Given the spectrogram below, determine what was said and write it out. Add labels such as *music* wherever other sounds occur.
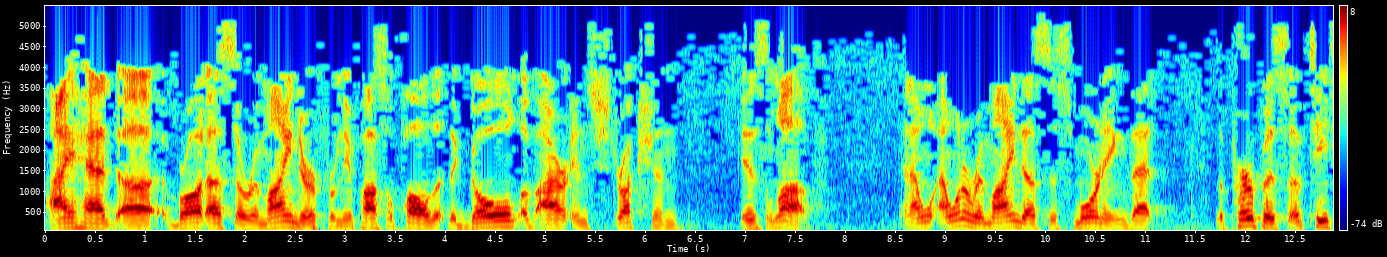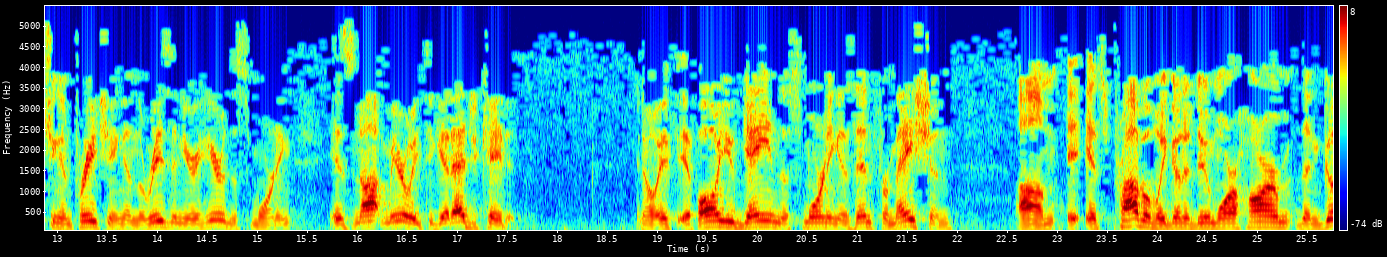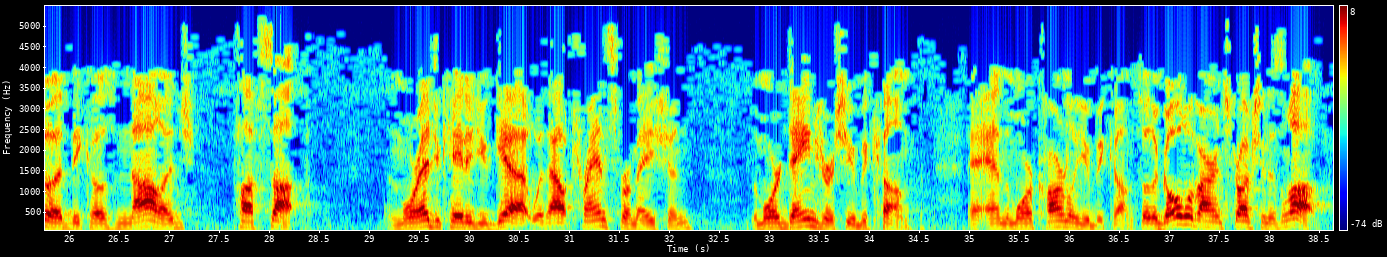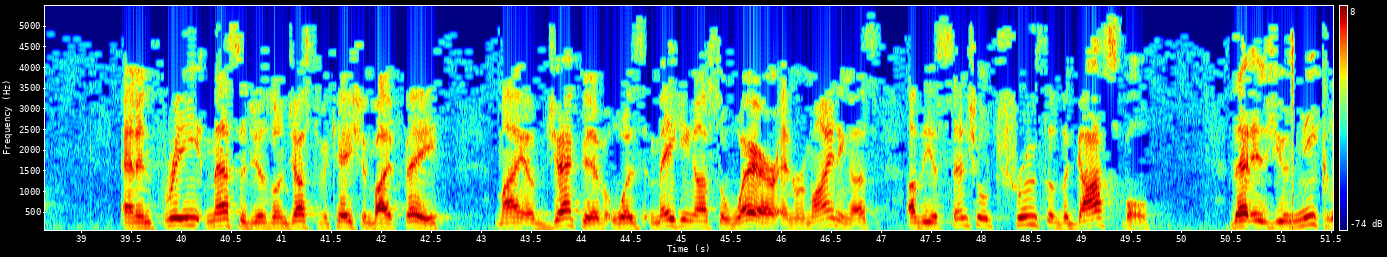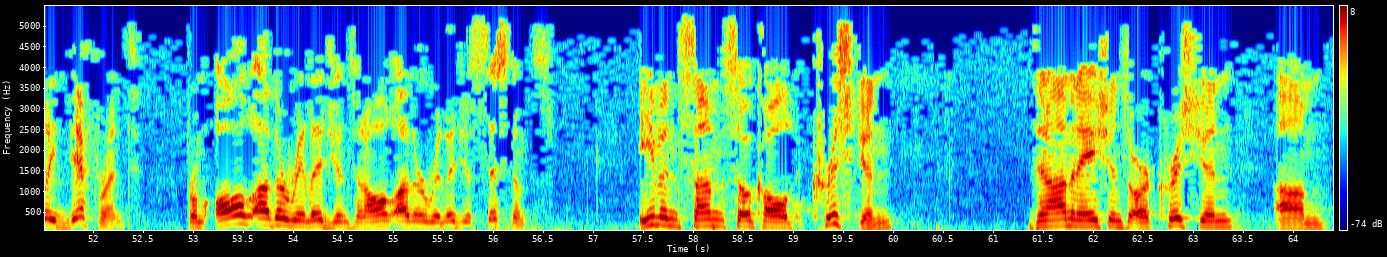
I had uh, brought us a reminder from the Apostle Paul that the goal of our instruction is love. And I, w- I want to remind us this morning that the purpose of teaching and preaching and the reason you're here this morning is not merely to get educated. You know, if, if all you gain this morning is information, um, it, it's probably going to do more harm than good because knowledge puffs up. And the more educated you get without transformation, the more dangerous you become and the more carnal you become. So the goal of our instruction is love. And in three messages on justification by faith, my objective was making us aware and reminding us of the essential truth of the gospel that is uniquely different from all other religions and all other religious systems even some so called Christian denominations or Christian um,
